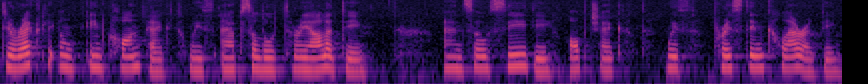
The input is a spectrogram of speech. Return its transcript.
directly in contact with absolute reality and so see the object with pristine clarity.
